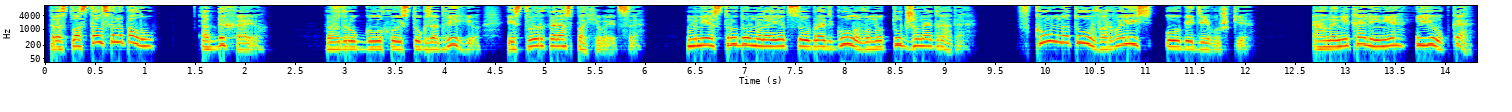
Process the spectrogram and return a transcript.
Распластался на полу. Отдыхаю. Вдруг глухой стук за дверью, и створка распахивается. Мне с трудом удается убрать голову, но тут же награда. В комнату ворвались обе девушки. А на Николине юбка.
